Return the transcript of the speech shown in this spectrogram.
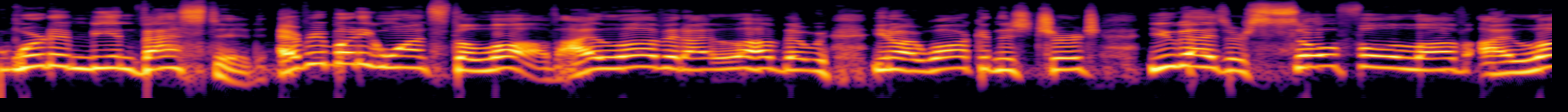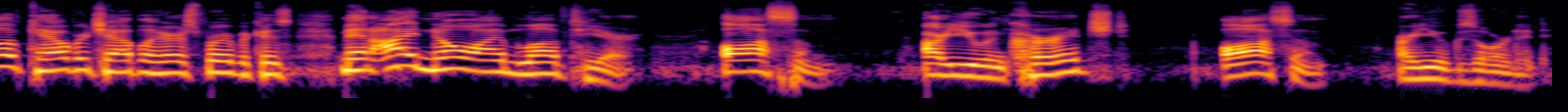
we're to be invested. Everybody wants the love. I love it. I love that we, you know, I walk in this church. You guys are so full of love. I love Calvary Chapel Harrisburg because, man, I know I'm loved here. Awesome. Are you encouraged? Awesome. Are you exhorted?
